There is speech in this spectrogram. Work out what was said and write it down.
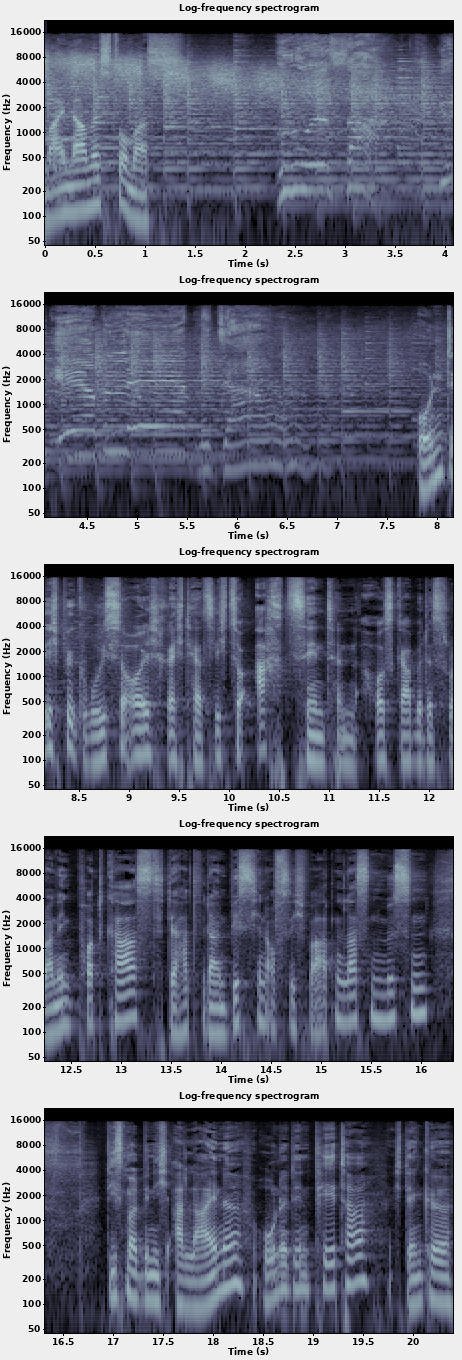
Mein Name ist Thomas. Und ich begrüße euch recht herzlich zur 18. Ausgabe des Running Podcast. Der hat wieder ein bisschen auf sich warten lassen müssen. Diesmal bin ich alleine, ohne den Peter. Ich denke,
